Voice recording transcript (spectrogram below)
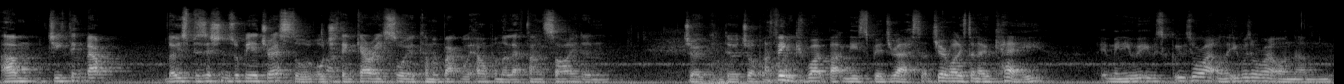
Um, do you think that those positions will be addressed, or, or, do you think Gary Sawyer coming back will help on the left hand side and Joe can do a job? I think right. right back needs to be addressed. Joe Riley's done okay. I mean, he, he was he was all right on he was all right on um,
